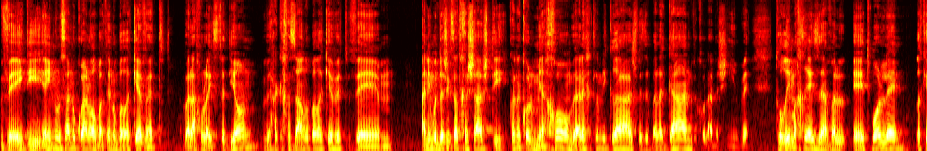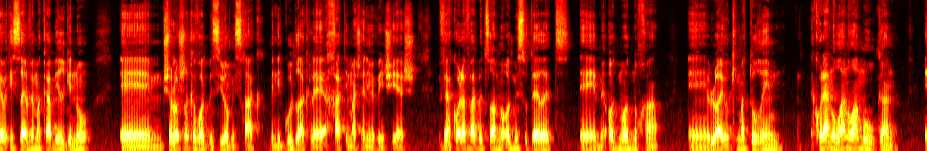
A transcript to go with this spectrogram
והייתי, היינו, נסענו כולנו ארבעתנו ברכבת, והלכנו לאצטדיון, ואחר כך חזרנו ברכבת, ואני מודה שקצת חששתי, קודם כל מהחום, וללכת למגרש, וזה בלאגן, וכל האנשים, ותורים אחרי זה, אבל uh, אתמול uh, רכבת ישראל ומכבי ארגנו uh, שלוש רכבות בסיום המשחק, בניגוד רק לאחת עם מה שאני מבין שיש, והכל עבד בצורה מאוד מסודרת, uh, מאוד מאוד נוחה, uh, לא היו כמעט תורים, הכל היה נורא נורא מאורגן. Um,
